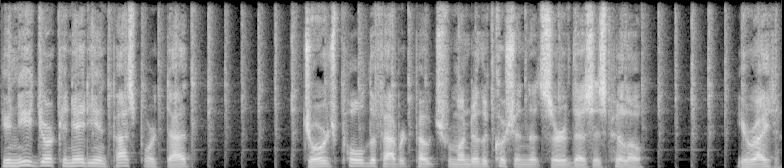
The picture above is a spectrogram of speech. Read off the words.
You need your Canadian passport, Dad. George pulled the fabric pouch from under the cushion that served as his pillow. You're right,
